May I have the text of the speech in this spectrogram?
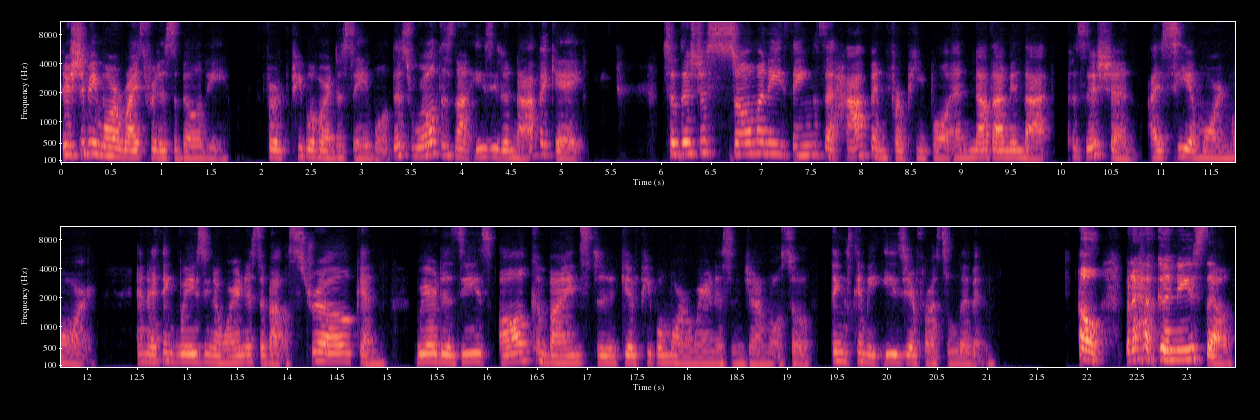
There should be more rights for disability for people who are disabled. This world is not easy to navigate. So there's just so many things that happen for people. And now that I'm in that position, I see it more and more. And I think raising awareness about stroke and rare disease all combines to give people more awareness in general. So things can be easier for us to live in. Oh, but I have good news though.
